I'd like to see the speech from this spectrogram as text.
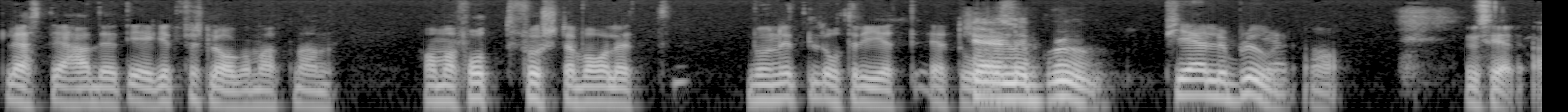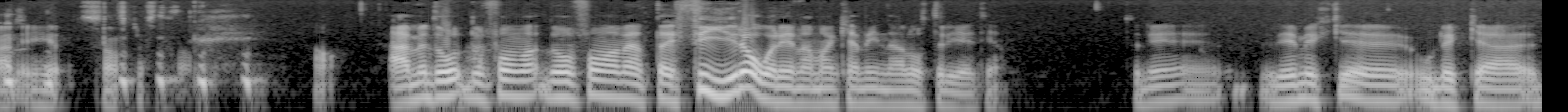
läste jag hade ett eget förslag om att man har man fått första valet, vunnit lotteriet ett Pierre år. Pierre Lebrun. Pierre Lebrun, ja. Du ser, ja, det är helt sanslöst. Ja. ja. men då, då, får man, då får man vänta i fyra år innan man kan vinna lotteriet igen. Så det, det är mycket olika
